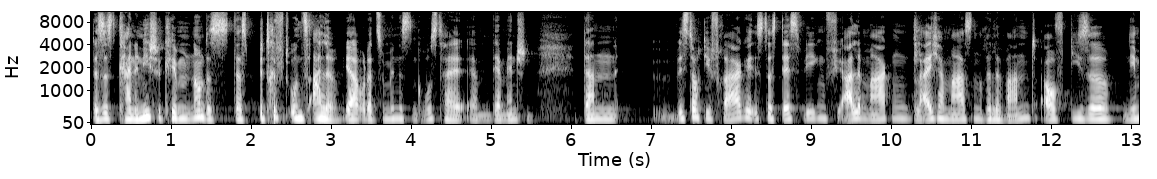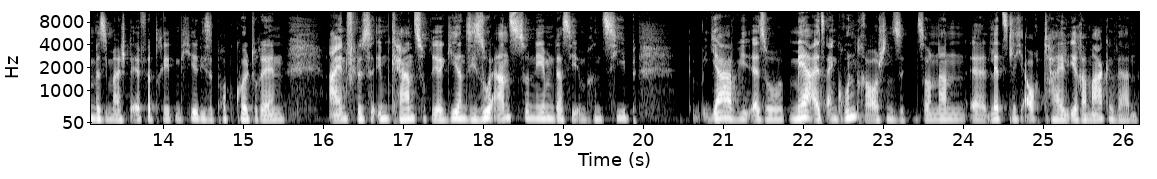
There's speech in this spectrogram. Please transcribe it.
das ist keine Nische, Kim, ne, das, das betrifft uns alle, ja, oder zumindest einen Großteil ähm, der Menschen, dann ist doch die Frage, ist das deswegen für alle Marken gleichermaßen relevant, auf diese, nehmen wir sie mal stellvertretend hier, diese popkulturellen Einflüsse im Kern zu reagieren, sie so ernst zu nehmen, dass sie im Prinzip ja, wie, also mehr als ein Grundrauschen sind, sondern äh, letztlich auch Teil ihrer Marke werden.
